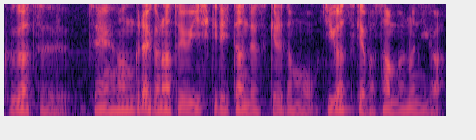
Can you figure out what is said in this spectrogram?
9月前半ぐらいかなという意識でいたんですけれども、気がつけば3分の2が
